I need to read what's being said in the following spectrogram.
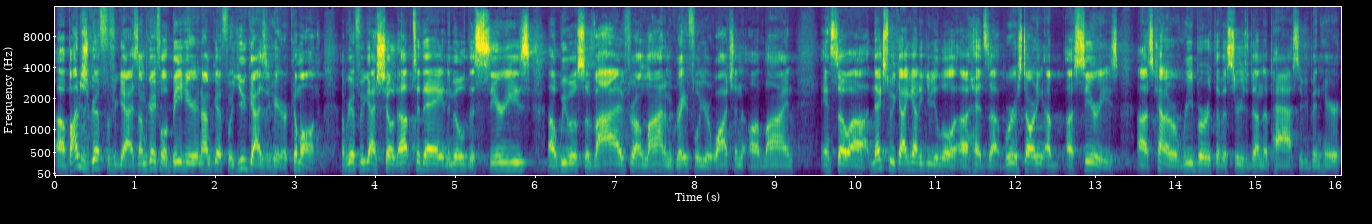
Uh, but I'm just grateful for you guys. I'm grateful to be here, and I'm grateful you guys are here. Come on. I'm grateful you guys showed up today in the middle of this series. Uh, we Will Survive. If you're online, I'm grateful you're watching online. And so uh, next week, I got to give you a little uh, heads up. We're starting a, a series. Uh, it's kind of a rebirth of a series we've done in the past. If you've been here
